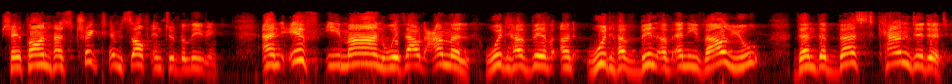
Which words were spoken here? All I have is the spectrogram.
Shaitan has tricked himself into believing. And if iman without amal would have been would have been of any value, then the best candidate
